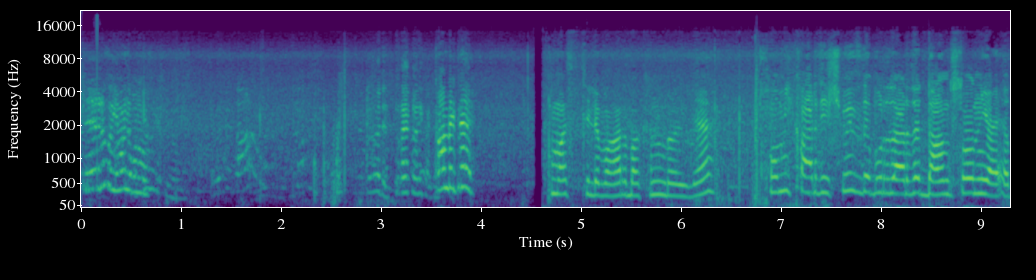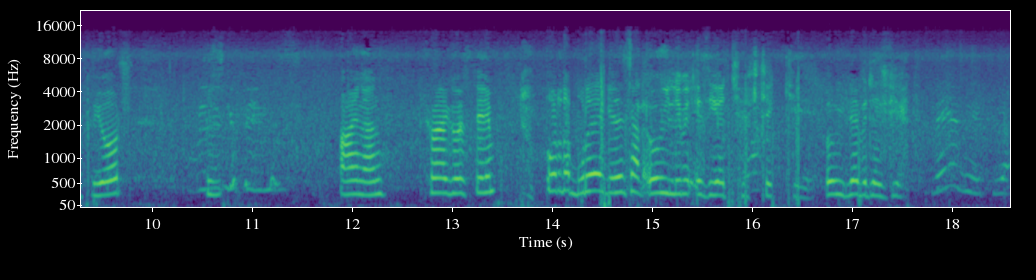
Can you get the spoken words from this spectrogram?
Şuraya koyayım hadi bunu. Tamam bekle. Kuma stili var bakın böyle. Tommy kardeşimiz de buralarda dansonya yapıyor. Biz... Aynen. Şöyle göstereyim. Orada buraya gelirsen öyle bir eziyet çekecek ki. Öyle bir eziyet. Ne eziyeti ya?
